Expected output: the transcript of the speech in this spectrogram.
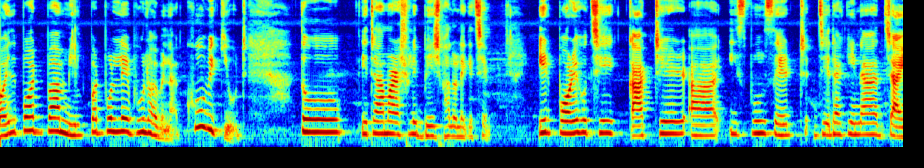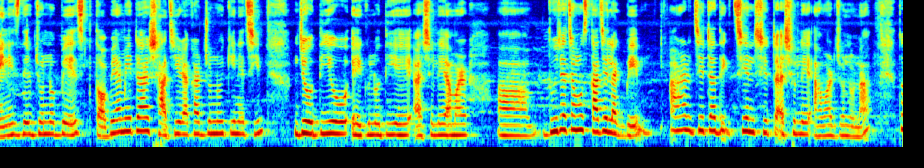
অয়েল পট বা মিল্ক পট বললে ভুল হবে না, খুবই কিউট তো এটা আমার আসলে বেশ ভালো লেগেছে। এরপরে হচ্ছে কাঠের স্পুন সেট যেটা কিনা চাইনিজদের জন্য বেস্ট তবে আমি এটা সাজিয়ে রাখার জন্য কিনেছি। যদিও এগুলো দিয়ে আসলে আমার দুইটা চামচ কাজে লাগবে। আর যেটা দেখছেন সেটা আসলে আমার জন্য না। তো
